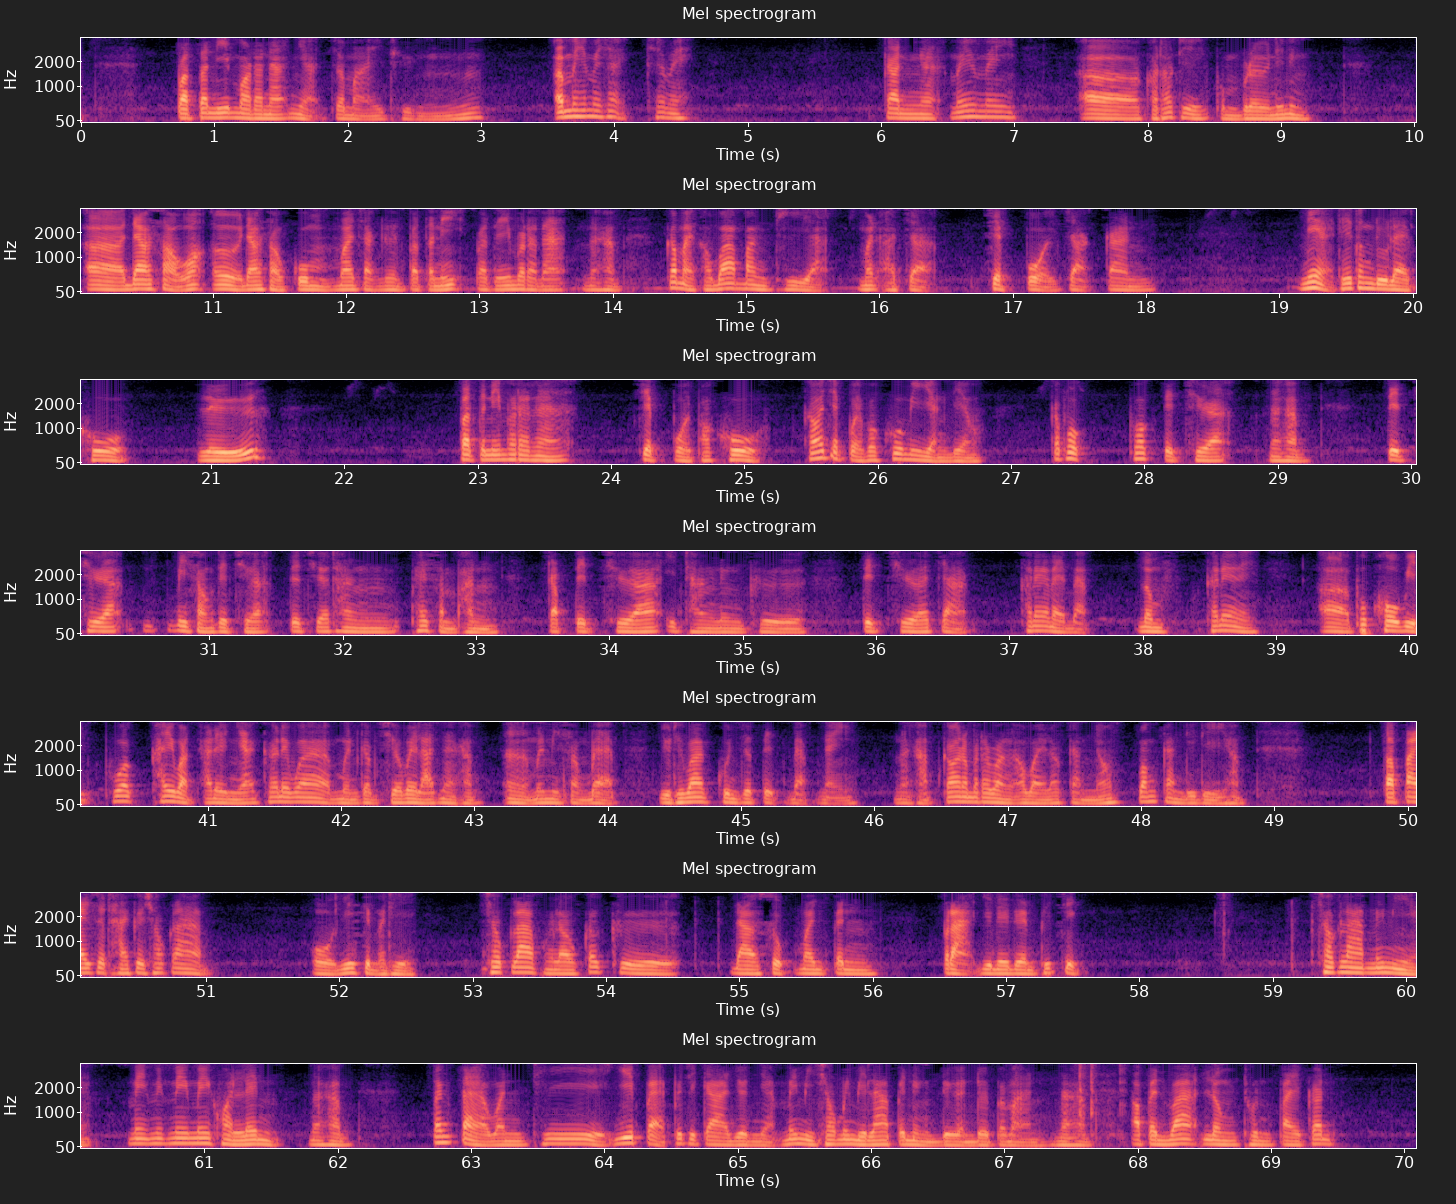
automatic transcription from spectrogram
ปัตตานิมรณะเนี่ยจะหมายถึง เออไม่ใช่ไม่ใช่ใช่ไหมการงานไม่ไม่เอ่อขอโทษทีผมเบลอนิดนึงเอ่อดาวเสาร์อะเออดาวเสาร์กุมมาจากเดือนปัตตานิปัตตานิมรณะนะครับ ก็หมายความว่าบางทีอะมันอาจจะเจ็บป่วยจากการเนี่ยที่ต้องดูแลคู่ หรือปัตตานิมรณะเจ็บป่วยเพราะคู่ เขาเจ็บป่วยเพราะคู่มีอย่างเดียว ก็พวก พวกติดเชื้อนะครับ ติดเชื้อมีสองติดเชื้อ ติดเชื้อทางเพศสัมพันธ์ กับติดเชื้ออีกทางหนึ่งคือ ติดเชื้อจากเขาเรียกอะไรแบบลมเขาเรียกอะไรเอ่อพวกโควิด พวกไข้หวัดอะไรอย่างเงี้ยก็เรียกว่าเหมือนกับเชื้อไวรัสนะครับเออมันมีสองแบบ อยู่ที่ว่าคุณจะติดแบบไหนนะครับ ก็ระมัดระวังเอาไว้แล้วกันเนาะป้องกันดีๆครับ ต่อไปสุดท้ายคือโชคลาภโอ้ยี่สิบนาที โชคลาภของเราก็คือ ดาวศุกร์มันเป็นประอยู่ในเดือนพิจิก โชคลาภไม่มีไม่ไม่ไม่ไม่ควรเล่นนะครับ ตั้งแต่วันที่ 28 พฤศจิกายนเนี่ยไม่มีโชคไม่มีลาภไปหนึ่งเดือนโดยประมาณนะครับ เอาเป็นว่าลงทุนไปก็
